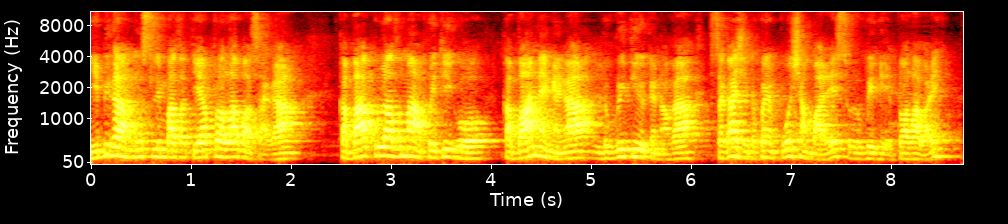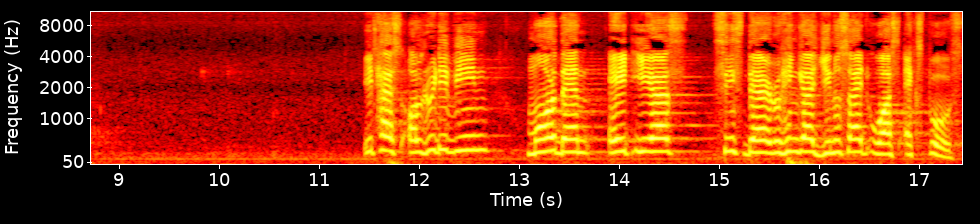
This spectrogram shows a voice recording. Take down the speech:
Ibiga muslim basa basaga လင်ဘာသာတရားပရလာပါစာကကဘာကူလာသမအဖွဲတိကိုကဘာနိုင်ငံကလူပရိတိကနော်ကစကားရှိတဲ့ဖွင့်ပို့ချံပါတယ်ဆိုပြီးပေါ်လာပါတယ် It has already been more than eight years since the Rohingya genocide was exposed.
